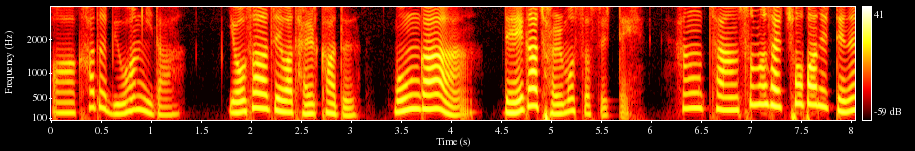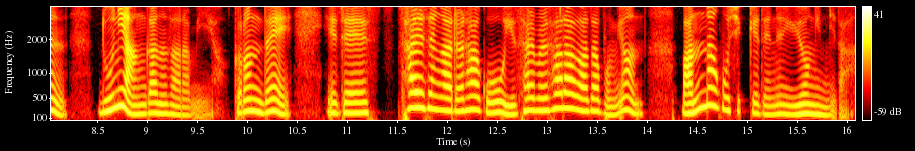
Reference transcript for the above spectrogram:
아, 카드 묘합니다. 여사제와 달 카드. 뭔가 내가 젊었었을 때, 한참 스무 살 초반일 때는 눈이 안 가는 사람이에요. 그런데 이제 사회생활을 하고 이 삶을 살아가다 보면 만나고 싶게 되는 유형입니다.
